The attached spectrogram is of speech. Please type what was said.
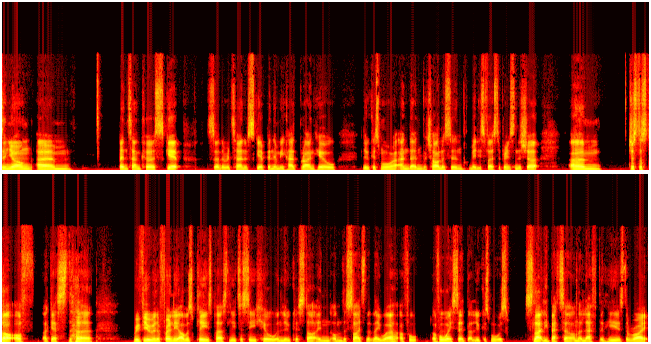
Young, um, Bentancur, Skip. So the return of Skip, and then we had Bryan Gil, Lucas Moura, and then Richarlison made his first appearance in the shirt. Um, just to start off, I guess the review of the friendly, I was pleased personally to see Gil and Lucas starting on the sides that they were. I thought I've always said that Lucas Moura was slightly better on the left than he is the right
